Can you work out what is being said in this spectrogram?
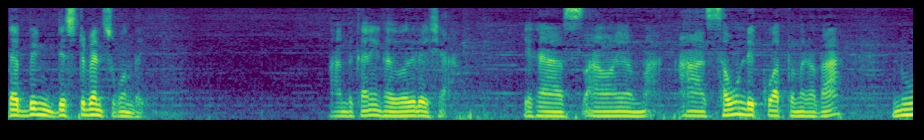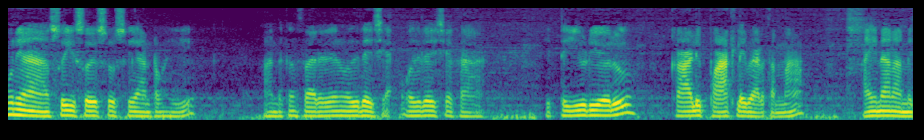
డబ్బింగ్ డిస్టర్బెన్స్గా ఉంది. అందుకని ఇంకా వదిలేసా ఇక ఆ సౌండ్ ఎక్కువ వస్తుంది కదా నూనె సొయ్యి సొయ్యి సొయ్యి సొయ్యి అంటాం అందుకని సరే నేను వదిలేసా వదిలేసాక ఇట్ట వీడియోలు ఖాళీ పాటలే పెడుతున్నా. అయినా నన్ను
